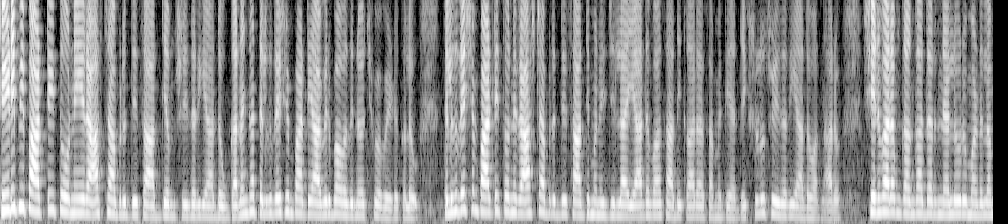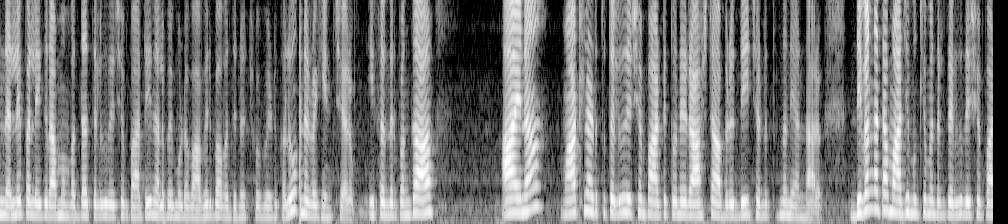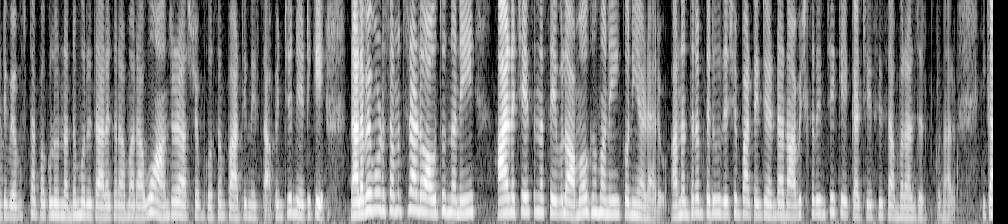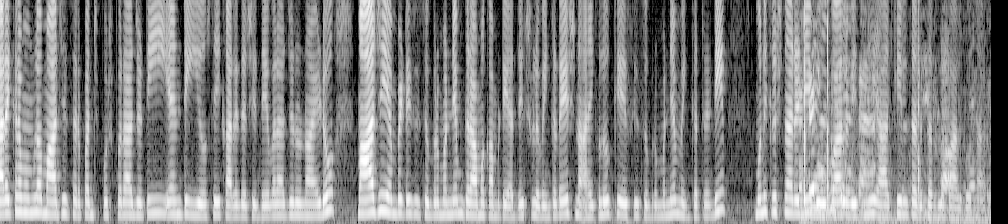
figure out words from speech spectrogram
TDP పార్టీతోనే రాష్ట్ర అభివృద్ధి సాధ్యం. శ్రీధర్ యాదవ్ ఘనంగా తెలుగుదేశం పార్టీ ఆవిర్భావ దినోత్సవ వేడుకలు. తెలుగుదేశం పార్టీతోనే రాష్ట్ర అభివృద్ధి సాధ్యమని జిల్లా యాదవ సాధికార సమితి అధ్యక్షులు శ్రీధర్ యాదవ్ అన్నారు. శనివారం గంగాధర్ నెల్లూరు మండలం నెల్లేపల్లి గ్రామం వద్ద తెలుగుదేశం పార్టీ నలభై మూడవ ఆవిర్భావ దినోత్సవ వేడుకలు నిర్వహించారు. ఈ సందర్భంగా ఆయన మాట్లాడుతూ తెలుగుదేశం పార్టీతోనే రాష్ట్ర అభివృద్ధి చెందుతుందని అన్నారు. దివంగత మాజీ ముఖ్యమంత్రి తెలుగుదేశం పార్టీ వ్యవస్థాపకులు నందమూరి తారక రామారావు ఆంధ్ర రాష్ట్రం కోసం పార్టీని స్థాపించి నేటికి నలభై మూడు సంవత్సరాలు అవుతుందని ఆయన చేసిన సేవలు అమోఘమని కొనియాడారు. అనంతరం తెలుగుదేశం పార్టీ జెండాను ఆవిష్కరించి కేక్ కట్ చేసి సంబరాలు జరుపుకున్నారు. ఈ కార్యక్రమంలో మాజీ సర్పంచ్ పుష్పరాజు టీఎన్టీయూసీ కార్యదర్శి దేవరాజులు నాయుడు మాజీ ఎంపీటీసీ సుబ్రహ్మణ్యం గ్రామ కమిటీ అధ్యక్షులు వెంకటేష్ నాయకులు కేసీ సుబ్రహ్మణ్యం వెంకటరెడ్డి మునికృష్ణారెడ్డి గోపాల్ విధి అఖిల్ తదితరులు పాల్గొన్నారు. పాల్గొన్నారు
